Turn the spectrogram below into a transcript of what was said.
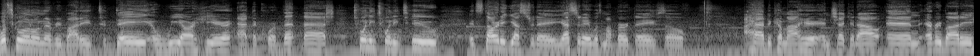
What's going on, everybody? Today we are here at the Corvette Bash 2022. It started yesterday. Yesterday was my birthday, so I had to come out here and check it out. And everybody,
